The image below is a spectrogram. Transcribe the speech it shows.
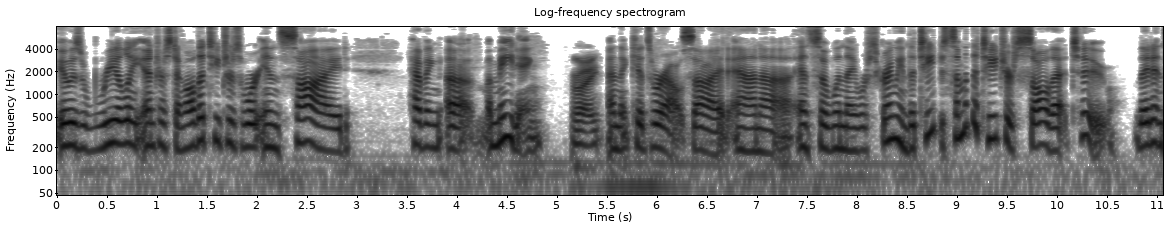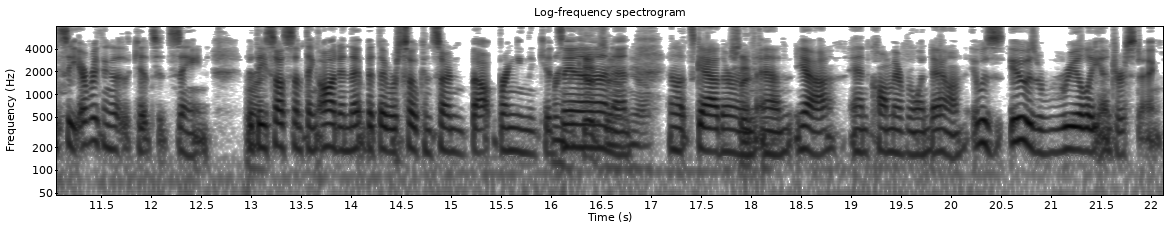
It was really interesting. All the teachers were inside having a, a meeting, Right. and the kids were outside. And uh, and so when they were screaming, the te- some of the teachers saw that too. They didn't see everything that the kids had seen, but they saw something odd in that. But they were so concerned about bringing the kids, Bring in, the kids in, and yeah. and let's gather and, Safety. and yeah and calm everyone down. It was it was really interesting.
